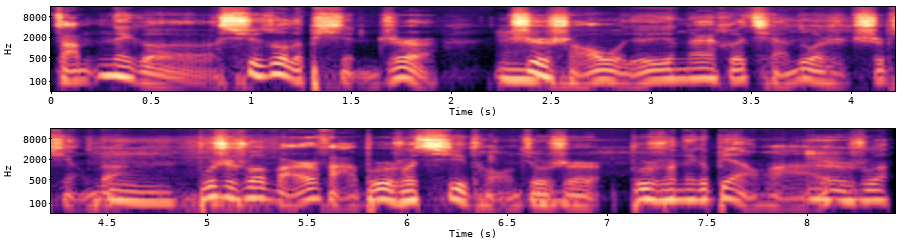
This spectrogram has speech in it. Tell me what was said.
咱们那个续作的品质，嗯。至少我觉得应该和前作是持平的。嗯。不是说玩法，不是说系统，就是不是说那个变化，嗯而是说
